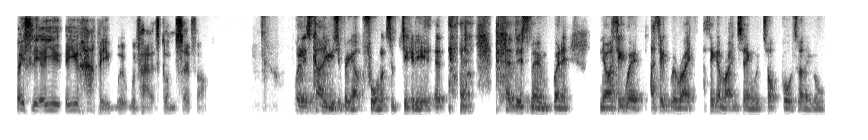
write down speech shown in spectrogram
basically, are you are you happy with, with how it's gone so far? Well, it's kind of easy to bring up performance, particularly at, at, this moment when it, you know, I think we're, I think we're right. I think I'm right in saying we're top quartile over,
